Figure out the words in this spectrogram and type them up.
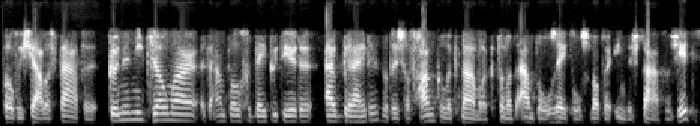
Provinciale staten kunnen niet zomaar het aantal gedeputeerden uitbreiden. Dat is afhankelijk namelijk van het aantal zetels wat er in de staten zit.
